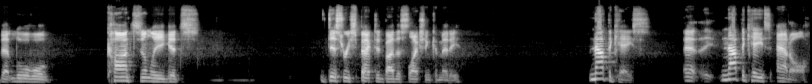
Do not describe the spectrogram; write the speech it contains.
that Louisville constantly gets disrespected by the selection committee. Not the case. Uh, not the case at all.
